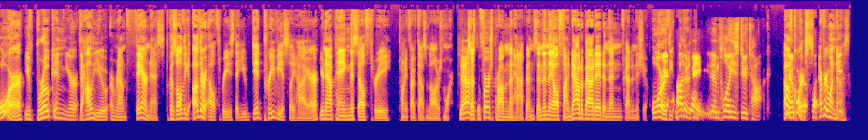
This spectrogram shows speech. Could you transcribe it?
or you've broken your value around fairness because all the other L3s that you did previously hire, you're now paying this L3 $25,000 more. Yeah. So that's the first problem that happens. And then they all find out about it and then got an issue. Or yeah, the other way, employees do talk. Oh, you know, of course. Everyone knows.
